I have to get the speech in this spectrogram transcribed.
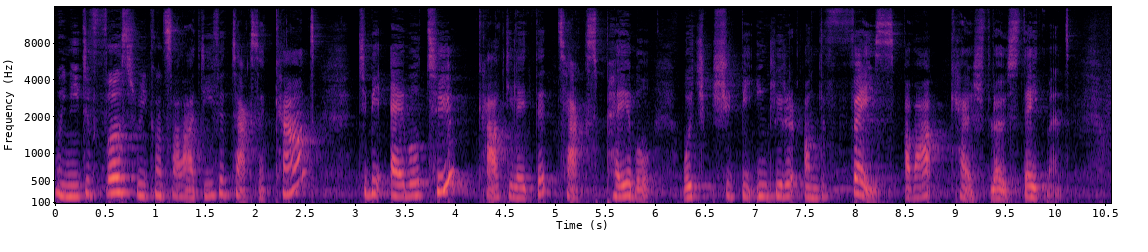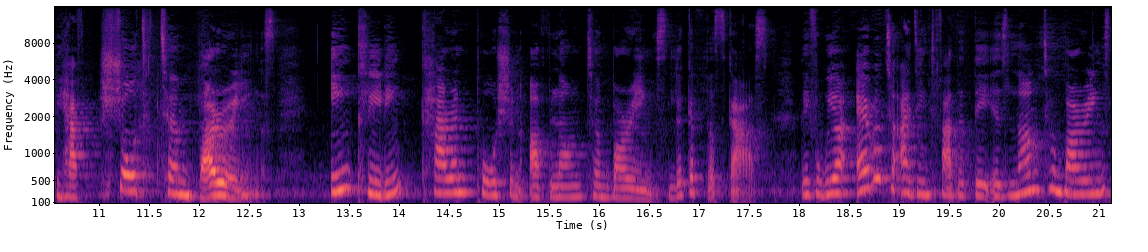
we need to first reconcile our deferred tax account to be able to calculate the tax payable, which should be included on the face of our cash flow statement. We have short-term borrowings including current portion of long-term borrowings. Look at this, guys. Therefore, we are able to identify that there is long-term borrowings.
